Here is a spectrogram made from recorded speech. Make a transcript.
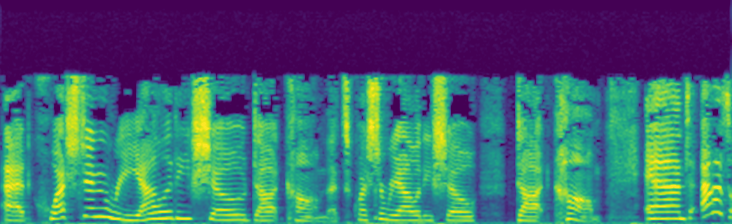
at questionrealityshow.com. That's questionrealityshow.com. And as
